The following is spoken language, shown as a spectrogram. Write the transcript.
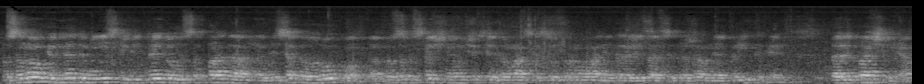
Постанова Кабінету міністрів від 3 листопада 2010 року е, про забезпечення участі громадськості у формуванні та реалізації державної політики передбачення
